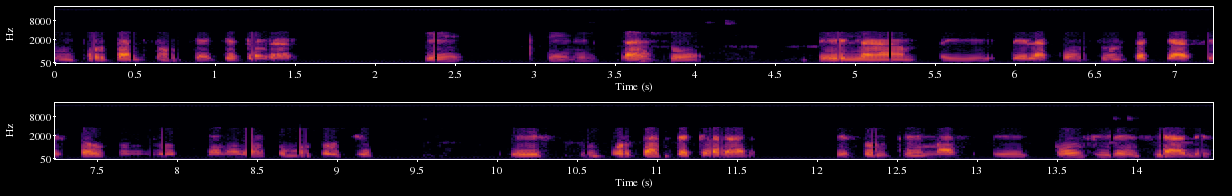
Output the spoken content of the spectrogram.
importantes, aunque hay que aclarar que en el caso de la de la consulta que hace Estados Unidos y Canadá como socios es importante aclarar que son temas eh, confidenciales,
